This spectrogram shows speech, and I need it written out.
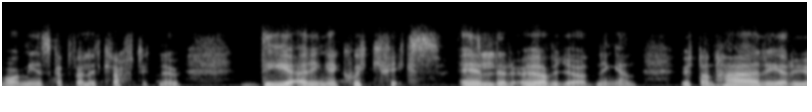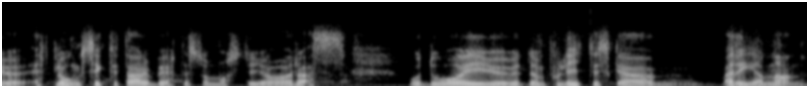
har minskat väldigt kraftigt nu. Det är ingen quick fix eller övergödningen utan här är det ju ett långsiktigt arbete som måste göras. Och då är ju den politiska arenan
